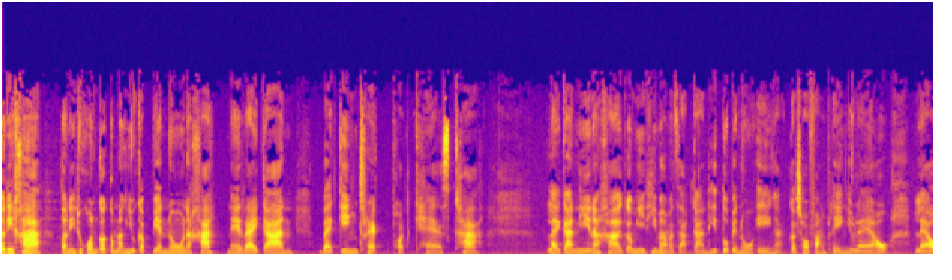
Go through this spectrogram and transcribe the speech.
วัสดีค่ะ ตอนนี้ทุกคนก็กำลังอยู่กับเปียโนนะคะ ในรายการ Backing Track Podcast ค่ะ รายการนี้นะคะก็มีที่มามาจากการที่ตัวเปียโนเองอะ่ะก็ชอบฟังเพลงอยู่แล้ว แล้ว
